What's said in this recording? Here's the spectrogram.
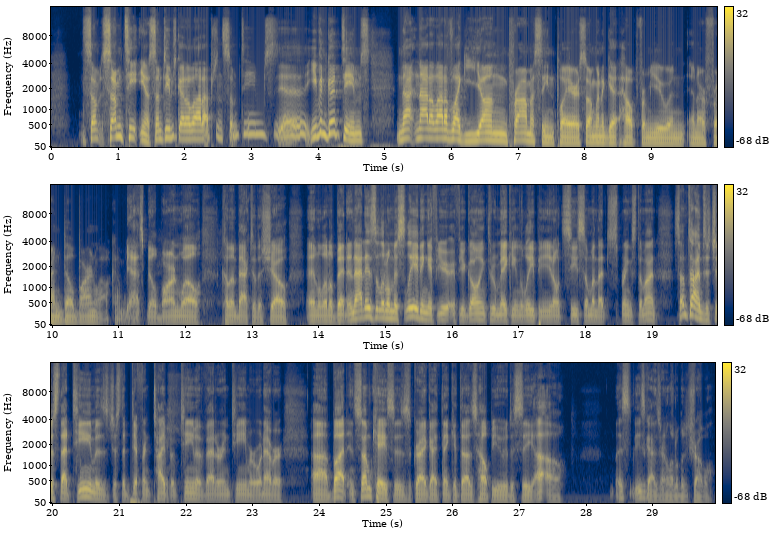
some some team you know some teams got a lot of options some teams yeah even good teams not not a lot of like young promising players so i'm going to get help from you and and our friend bill barnwell coming yes bill barnwell coming back to the show in a little bit and that is a little misleading if you're if you're going through making the leap and you don't see someone that springs to mind. Sometimes it's just that team is just a different type of team a veteran team or whatever uh, but in some cases greg i think it does help you to see uh-oh these guys are in a little bit of trouble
